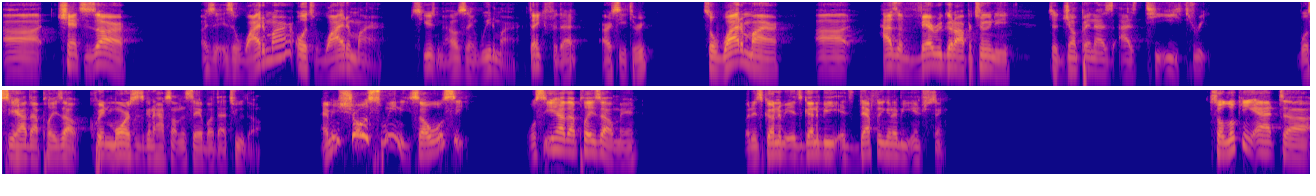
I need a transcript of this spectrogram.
uh chances are, is it is it Weidemeyer? Oh, it's Weidemeyer. Excuse me, I was saying Wiedemeyer. Thank you for that, RC3. So Weidemeyer uh has a very good opportunity to jump in as as TE3. We'll see how that plays out. Quinn Morris is gonna have something to say about that too, though. I mean, show Sweeney, so we'll see. We'll see how that plays out, man. But it's gonna be, it's gonna be, it's definitely gonna be interesting. So looking at uh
